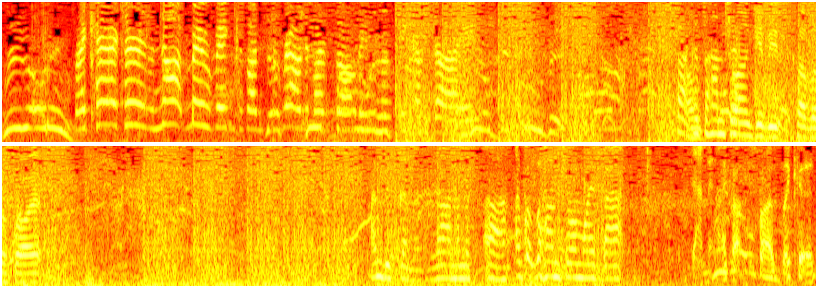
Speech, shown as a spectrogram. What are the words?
Reloading. My character is not moving because I'm surrounded by zombies and I think I'm dying. Back with the I'll hunter. try and give you cover fire. I'm just gonna run on the. Ah, I've got the hunter on my back. Damn it, I got as far as I could.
